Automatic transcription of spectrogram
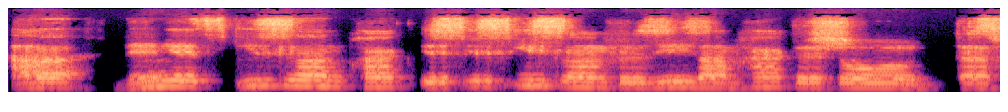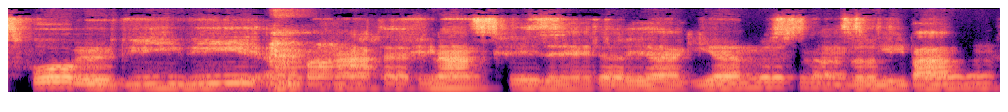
Aber wenn jetzt Island ist, ist Island für Sie dann praktisch so das Vorbild, wie, wie man nach der Finanzkrise hätte reagieren müssen, also die Banken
